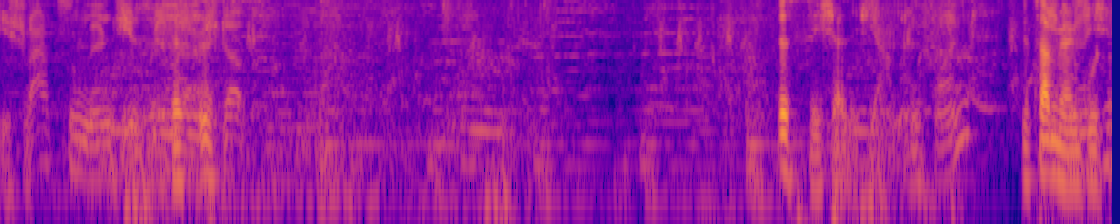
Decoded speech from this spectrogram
Die schwarzen Mönche sind Das ist Stock. Das sicherlich. Ja, mein Freund. Jetzt haben wir einen guten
